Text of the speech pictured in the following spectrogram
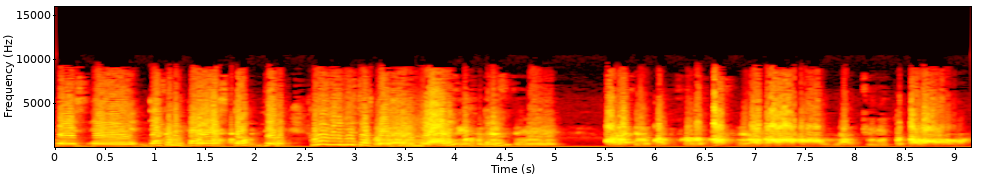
pues eh, ya comentado esto, ¿cómo ven nuestras pues, posibilidades? Este, habrá que ver cuántos juegos más le dan al Chivito para,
